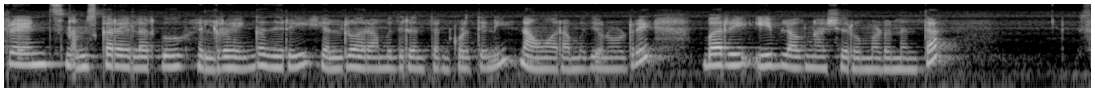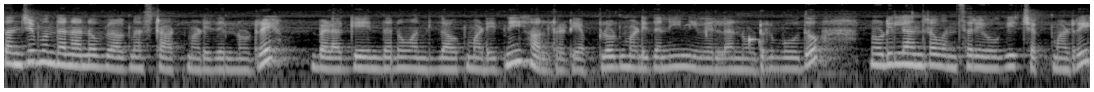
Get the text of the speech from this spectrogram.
ಫ್ರೆಂಡ್ಸ್ ನಮಸ್ಕಾರ ಎಲ್ಲರಿಗೂ. ಎಲ್ಲರೂ ಹೆಂಗದಿರಿ? ಎಲ್ಲರೂ ಆರಾಮದಿರಿ ಅಂತ ಅಂದ್ಕೊಳ್ತೀನಿ ನಾವು ಆರಾಮದೀವಿ ನೋಡ್ರಿ. ಬರ್ರಿ, ಈ ವ್ಲಾಗ್ನ ಶುರು ಮಾಡೋಣಂತ ಸಂಜೆ ಮುಂದೆ ನಾನು ವ್ಲಾಗ್ನ ಸ್ಟಾರ್ಟ್ ಮಾಡಿದ್ದೀನಿ ನೋಡ್ರಿ. ಬೆಳಗ್ಗೆಯಿಂದನೂ ಒಂದು ವ್ಲಾಗ್ ಮಾಡಿದ್ನಿ. ಆಲ್ರೆಡಿ ಅಪ್ಲೋಡ್ ಮಾಡಿದ್ದೀನಿ ನೀವೆಲ್ಲ ನೋಡಿರ್ಬೋದು. ನೋಡಿಲ್ಲ ಅಂದ್ರೆ ಒಂದ್ಸರಿ ಹೋಗಿ ಚೆಕ್ ಮಾಡಿರಿ.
